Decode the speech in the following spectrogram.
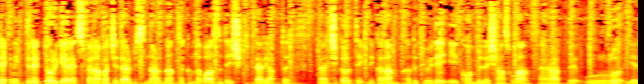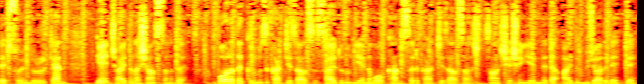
Teknik direktör Gerets Fenerbahçe derbisinin ardından takımda bazı değişiklikler yaptı. Belçikalı teknik adam Kadıköy'de ilk 11'de şans bulan Ferhat ve Uğur'u yedek soyundururken genç Aydın'a şans tanıdı. Bu arada kırmızı kart cezalısı Saydu'nun yerine Volkan, sarı kart cezalısı Sanşaş'ın yerine de Aydın mücadele etti.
